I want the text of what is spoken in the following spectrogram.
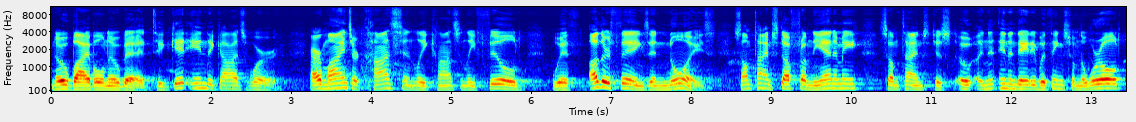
no Bible, no bed. To get into God's Word. Our minds are constantly, constantly filled with other things and noise. Sometimes stuff from the enemy, sometimes just oh, inundated with things from the world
